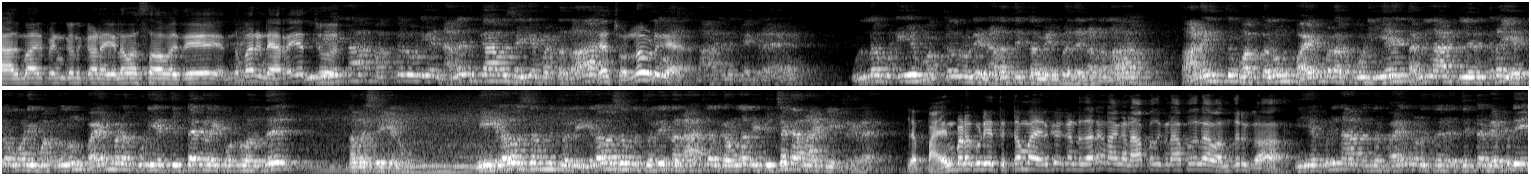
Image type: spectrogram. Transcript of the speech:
அது மாதிரி பெண்களுக்கான இலவச இது இந்த மாதிரி நிறைய மக்களுடைய நலனுக்காக செய்யப்பட்டதா? சொல்ல விடுங்க. நான் என்ன கேட்கிறேன் உள்ளபடியே மக்களுடைய நலத்திட்டம் என்பது என்னன்னா அனைத்து மக்களும் பயன்படக்கூடிய தமிழ்நாட்டில் இருக்கிற எட்டு கோடி மக்களும் பயன்படக்கூடிய திட்டங்களை கொண்டு வந்து நம்ம செய்யணும். நீ இலவசம்னு சொல்லி இலவசம்னு சொல்லி இந்த நாட்டில் இருக்கிறவங்க நீ பிச்சைக்காரன் ஆக்கிட்டு இருக்கிற. இல்லை பயன்படக்கூடிய திட்டமாக இருக்க கண்டு தானே நாங்கள் நாற்பதுக்கு நாற்பதில் வந்திருக்கோம். நீ எப்படி நான் இந்த பயன்படுத்துற திட்டம் எப்படி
